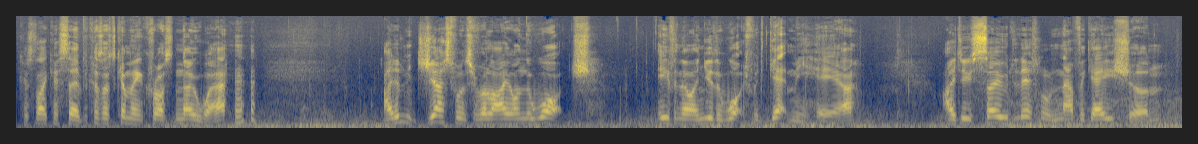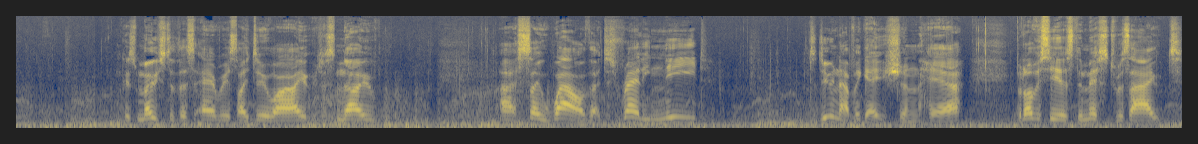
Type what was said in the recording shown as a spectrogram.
because like I said because I was coming across nowhere I didn't just want to rely on the watch. Even though I knew the watch would get me here I do so little navigation because most of the areas I do I just know uh, so well that I just rarely need do navigation here but obviously as the mist was out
